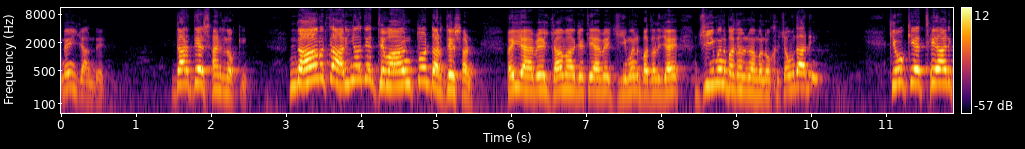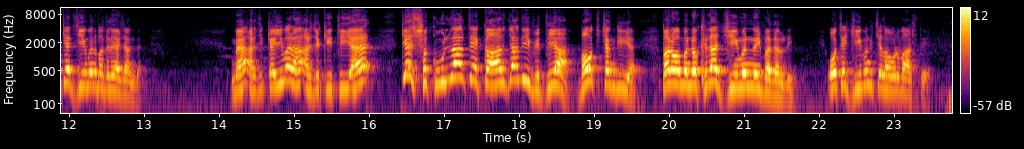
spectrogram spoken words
ਨਹੀਂ ਜਾਂਦੇ। ਡਰਦੇ ਸਨ ਲੋਕੀ। ਨਾਮ ਧਾਰੀਆਂ ਦੇ ਦੀਵਾਨ ਤੋਂ ਡਰਦੇ ਸਨ। ਭਈ ਐਵੇਂ ਜਾਵਾਂਗੇ ਤੇ ਐਵੇਂ ਜੀਵਨ ਬਦਲ ਜਾਏ। ਜੀਵਨ ਬਦਲਣਾ ਮਨੁੱਖ ਚਾਹੁੰਦਾ ਨਹੀਂ। ਕਿਉਂਕਿ ਇੱਥੇ ਆਣ ਕੇ ਜੀਵਨ ਬਦਲਿਆ ਜਾਂਦਾ। ਮੈਂ ਅਰਜ, ਕਈ ਵਾਰ ਅਰਜ ਕੀਤੀ ਹੈ ਕਿ ਸਕੂਲਾਂ ਤੇ ਕਾਲਜਾਂ ਦੀ ਵਿੱਦਿਆ ਬਹੁਤ ਚੰਗੀ ਹੈ, ਪਰ ਉਹ ਮਨੁੱਖ ਦਾ ਜੀਵਨ ਨਹੀਂ ਬਦਲਦੀ। ਉਹ ਤੇ ਜੀਵਨ ਚਲਾਉਣ ਵਾਸਤੇ। ਹੈ।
